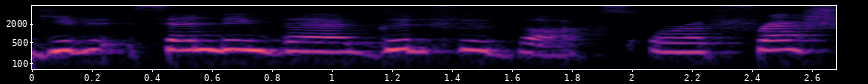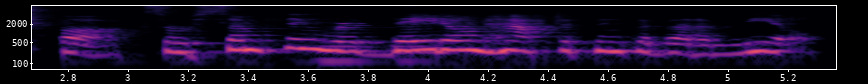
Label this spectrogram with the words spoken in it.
give it, sending the good food box or a fresh box or something where they mm-hmm. don't have to think about a meal.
